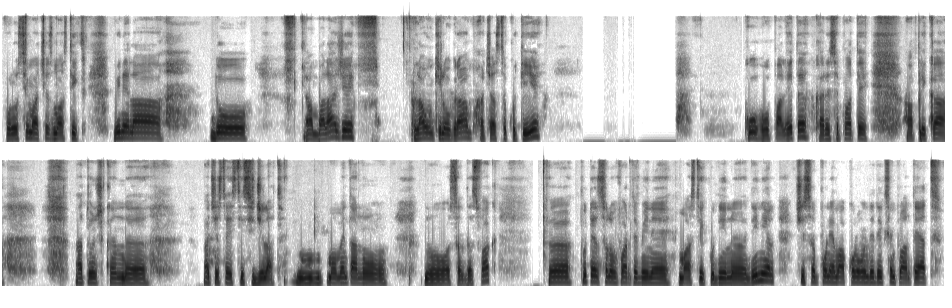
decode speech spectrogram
folosim acest mastic. Vine la două ambalaje, la un kilogram această cutie, cu o paletă care se poate aplica atunci când uh, acesta este sigilat. Momentan nu, nu o să-l desfac. Uh, putem să luăm foarte bine masticul din, uh, din el și să punem acolo unde, de exemplu, am tăiat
